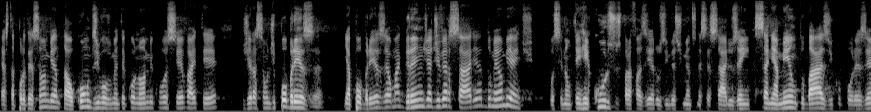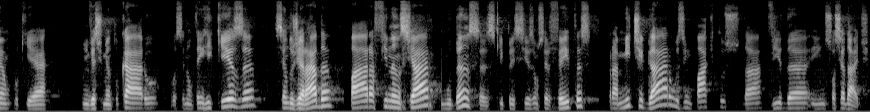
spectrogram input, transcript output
esta proteção ambiental com o desenvolvimento econômico, você vai ter geração de pobreza. E a pobreza é uma grande adversária do meio ambiente. Você não tem recursos para fazer os investimentos necessários em saneamento básico, por exemplo, que é um investimento caro, você não tem riqueza sendo gerada para financiar mudanças que precisam ser feitas para mitigar os impactos da vida em sociedade.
